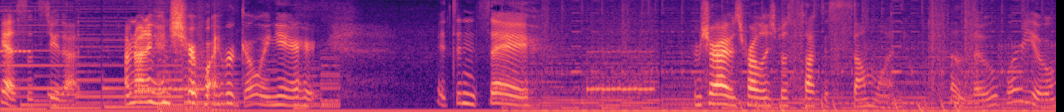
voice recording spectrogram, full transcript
Yes, let's do that. I'm not even sure why we're going here. It didn't say. I'm sure I was probably supposed to talk to someone. Hello, who are you?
